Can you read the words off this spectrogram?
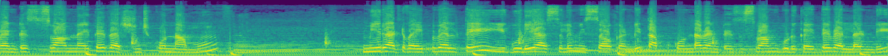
వెంకటేశ్వర స్వామిని అయితే దర్శించుకున్నాము. మీరు అటువైపు వెళ్తే ఈ గుడి అస్సలు మిస్ అవ్వకండి. తప్పకుండా వెంకటేశ్వర స్వామి గుడికి అయితే వెళ్ళండి.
